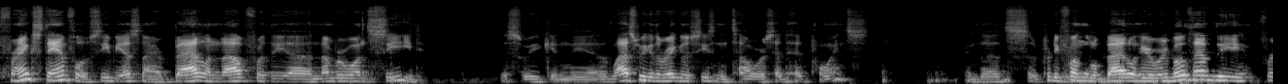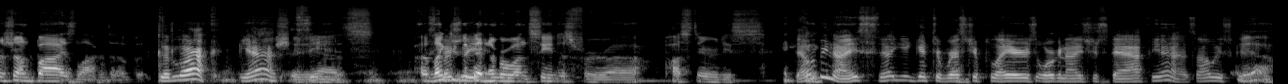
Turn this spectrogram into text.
Frank Stampfl of CBS and I are battling it out for the uh, number one seed this week in the uh, last week of the regular season in Tout Wars head to head points. And uh, it's a pretty fun little battle here. We both have the first round buys locked up. But Good luck. Yeah. It, see, yeah, I'd like to Especially- get that number one seed just for uh, posterity's. That would be nice. Yeah, You get to rest your players, organize your staff. Yeah, it's always good. Yeah.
